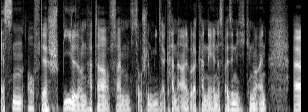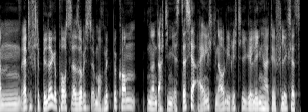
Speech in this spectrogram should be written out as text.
Essen auf der Spiel und hat da auf seinem Social Media Kanal oder Kanälen, das weiß ich nicht, ich kenne nur einen, ähm, relativ viele Bilder gepostet, also habe ich das eben auch mitbekommen. Und dann dachte ich mir, ist das ja eigentlich genau die richtige Gelegenheit, den Felix jetzt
